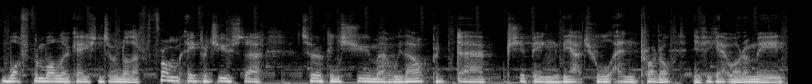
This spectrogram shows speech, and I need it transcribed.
what from one location to another from a producer to a consumer without uh, shipping the actual end product, if you get what I mean.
